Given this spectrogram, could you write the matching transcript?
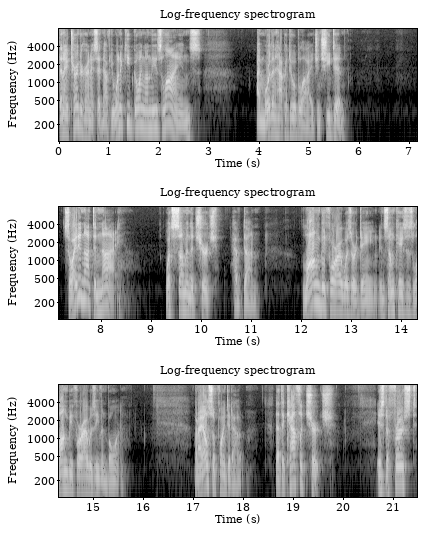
Then I turned to her and I said, Now, if you want to keep going on these lines, I'm more than happy to oblige. And she did. So I did not deny what some in the church have done long before I was ordained, in some cases, long before I was even born. But I also pointed out that the Catholic Church is the first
